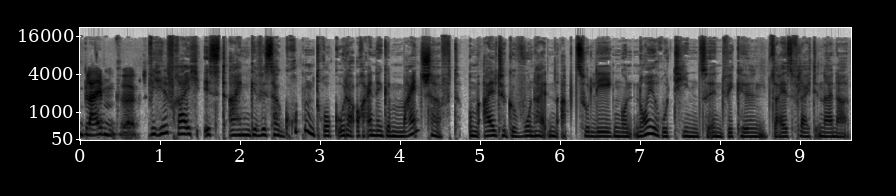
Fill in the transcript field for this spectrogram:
bleiben wirkt. Wie hilfreich ist ein gewisser Gruppendruck oder auch eine Gemeinschaft, um alte Gewohnheiten abzulegen und neue Routinen zu entwickeln, sei es vielleicht in einer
